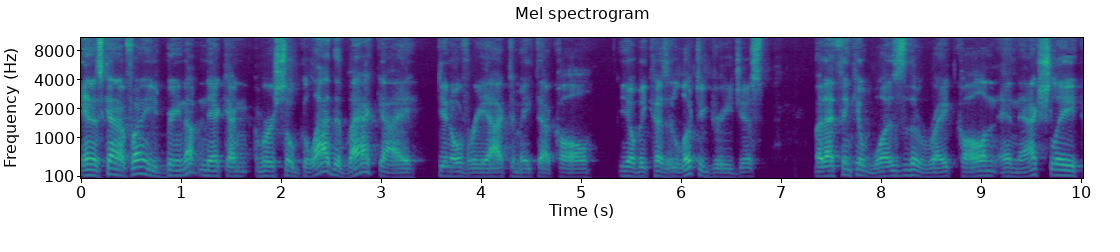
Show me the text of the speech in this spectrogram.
and it's kind of funny you bring up, Nick. I'm, we're so glad that that guy didn't overreact to make that call, you know, because it looked egregious. But I think it was the right call. And, and actually,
